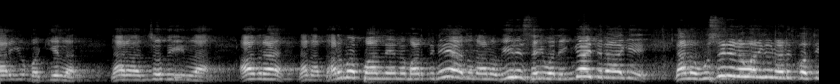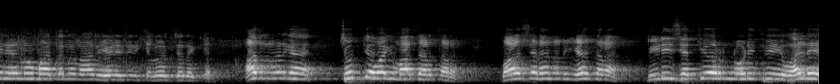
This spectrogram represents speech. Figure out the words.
ಯಾರಿಗೂ ಬಗ್ಗಿಲ್ಲ. ನಾನು ಅಂಜೋದು ಇಲ್ಲ. ಆದ್ರೆ ನನ್ನ ಧರ್ಮ ಪಾಲನೆಯನ್ನು ಮಾಡ್ತೀನಿ, ಅದು ನಾನು ವೀರಶೈವ ಲಿಂಗಾಯತನಾಗಿ ನಾನು ಉಸಿರಿನವರೆಗೂ ನಡ್ಕೋತೀನಿ ಅನ್ನೋ ಮಾತನ್ನು ನಾನು ಹೇಳಿದ್ದೀನಿ ಕೆಲವು ಜನಕ್ಕೆ. ಆದ್ರೆ ನನಗೆ ಚುಕ್ಯವಾಗಿ ಮಾತಾಡ್ತಾರೆ. ಭಾಳ ಜನ ನನಗೆ ಹೇಳ್ತಾರೆ ಬಿ ಡಿ ಶೆಟ್ಟಿಯವ್ರನ್ನ ನೋಡಿದ್ವಿ, ಹೊಳ್ಳಿ,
